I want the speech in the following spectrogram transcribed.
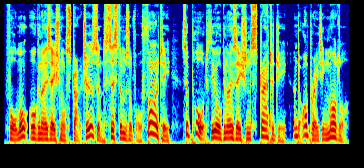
formal organizational structures, and systems of authority support the organization's strategy and operating model.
